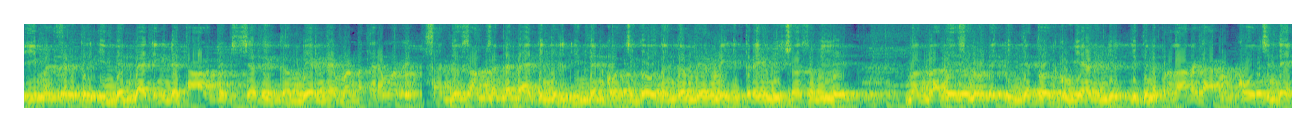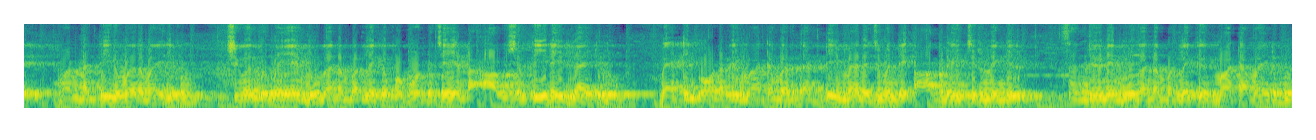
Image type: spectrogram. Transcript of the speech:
ഈ മത്സരത്തിൽ ഇന്ത്യൻ ബാറ്റിംഗിന്റെ താളം തെറ്റിച്ചത് ഗംഭീറിന്റെ മണ്ടത്തരമാണ്. സഞ്ജു സാംസന്റെ ബാറ്റിംഗിൽ ഇന്ത്യൻ കോച്ച് ഗൗതം ഗംഭീറിന് ഇത്രയും വിശ്വാസമില്ലേ? ബംഗ്ലാദേശിനോട് ഇന്ത്യ തോൽക്കുകയാണെങ്കിൽ ഇതിന് പ്രധാന കാരണം കോച്ചിന്റെ മണ്ടൻ തീരുമാനമായിരിക്കും. ശിവൻ ദുബയെ മൂന്നാം നമ്പറിലേക്ക് പ്രൊമോട്ട് ചെയ്യേണ്ട ആവശ്യം തീരെ ഇല്ലായിരുന്നു. ബാറ്റിംഗ് ഓർഡറിൽ മാറ്റം വരുത്താൻ ടീം മാനേജ്മെന്റ് ആഗ്രഹിച്ചിരുന്നെങ്കിൽ സഞ്ജുവിനെ മൂന്നാം നമ്പറിലേക്ക് മാറ്റാമായിരുന്നു.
